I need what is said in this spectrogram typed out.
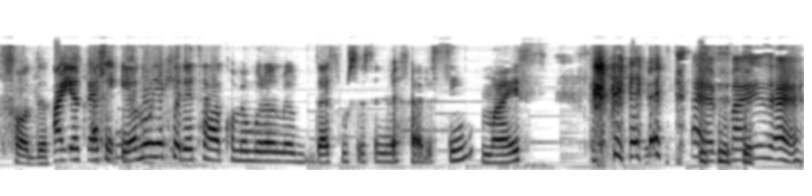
Foda. Aí até Assim, tipo, eu não ia querer estar comemorando meu 16 aniversário, sim, mas. É, mas é.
